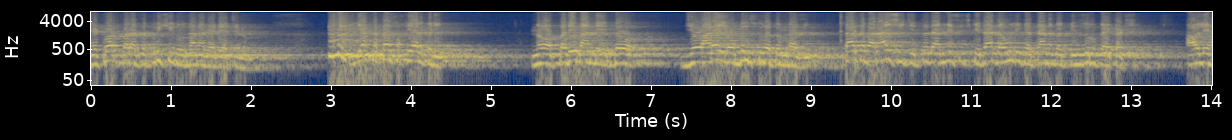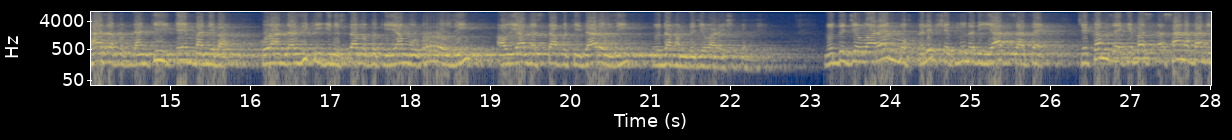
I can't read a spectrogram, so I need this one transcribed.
نتورک پر تپریشی روزانه بیا چلو یا کتا سو خیال کړی نو په دې باندې دو جواره یو بل صورت هم راځي تا ته راشي چې ته دا میسج کې دا دولي ګټه نه به 50 روپے کټ شي او لہذا په پلان کې ټیم باندې با قران دازي کېږي نو ستاسو په کې یا موټر روزي او یا بستا په کې دار روزي نو دا هم د جواره شکل دی نو د جوارم مختلف شکلونه دی یاد ساته چې کم ځای کې بس اسانه باندې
